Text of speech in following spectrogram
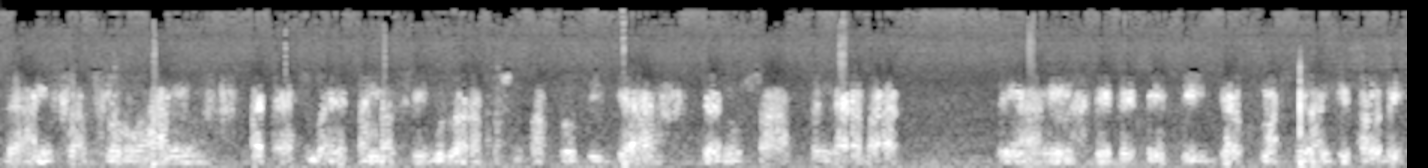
Dan keseluruhan TPS sebanyak 16.243 dan Nusa Tenggara Barat dengan DPP 3,9 juta lebih.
